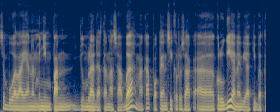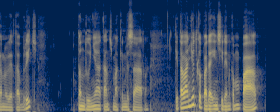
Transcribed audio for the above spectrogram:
sebuah layanan menyimpan jumlah data nasabah, maka potensi kerusak, uh, kerugian yang diakibatkan oleh data breach tentunya akan semakin besar. Kita lanjut kepada insiden keempat.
